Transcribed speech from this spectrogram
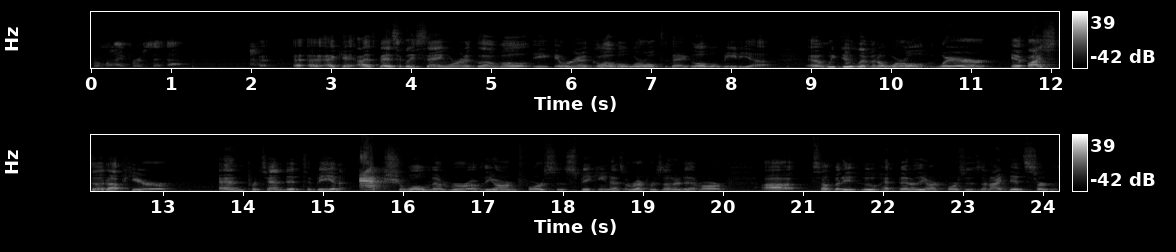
from when I first said that. Uh, uh, okay, I was basically saying we're in a global we're in a global world today, global media. Uh, we do live in a world where if I stood up here and pretended to be an actual member of the armed forces, speaking as a representative or uh, somebody who had been in the armed forces, and I did certain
